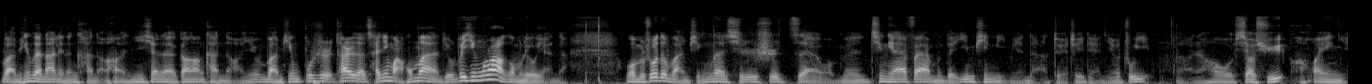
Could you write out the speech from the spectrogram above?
晚评在哪里能看到哈？您现在刚刚看到，因为晚评不是，他是在财经马红漫就是微信公众号给我们留言的。我们说的晚评呢，其实是在我们蜻蜓 FM 的音频里面的，对这一点你要注意啊。然后小徐啊，欢迎你。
